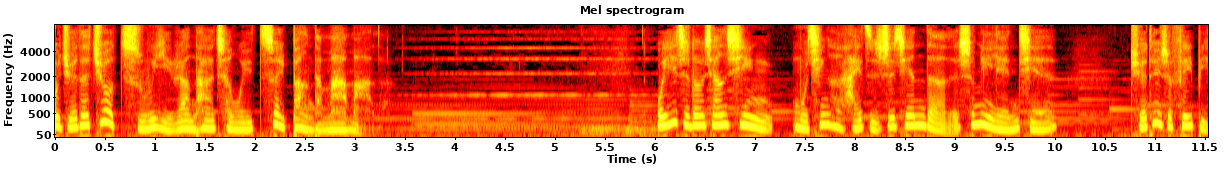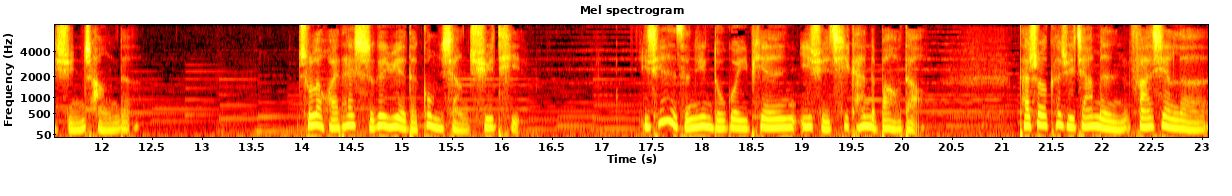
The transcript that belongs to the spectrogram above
我觉得就足以让她成为最棒的妈妈了。我一直都相信，母亲和孩子之间的生命连结，绝对是非比寻常的。除了怀胎十个月的共享躯体，以前也曾经读过一篇医学期刊的报道，他说科学家们发现了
